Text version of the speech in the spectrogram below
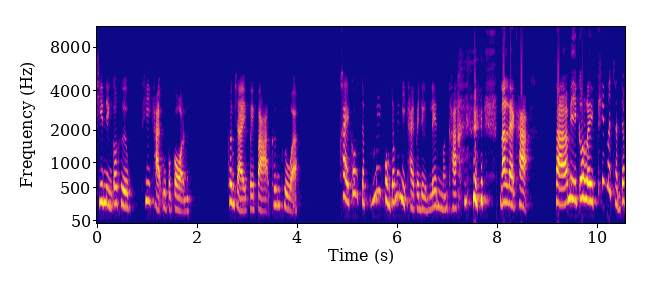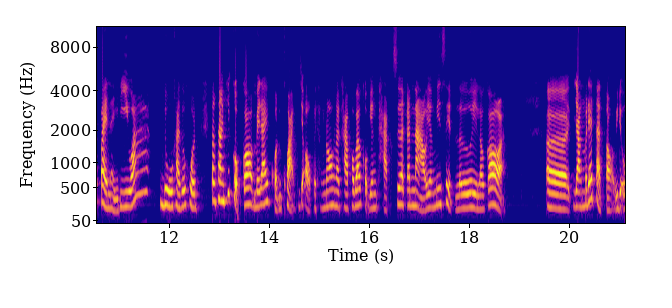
ที่หนึ่งก็คือที่ขายอุปกรณ์ เครื่องใช้ไฟฟ้าเครื่องครัว ใครก็จะไม่คงจะไม่มีใครไปเดินเล่นมั้งคะ นั่นแหละค่ะ สามีก็เลยคิดว่าฉันจะไปไหนดีวะดูค่ะทุกคน ทั้งๆที่กบก็ไม่ได้ขนขวายที่จะออกไปข้างนอกนะคะ เพราะว่ากบยังถักเสื้อกันหนาวยังไม่เสร็จเลย แล้วก็เอ่อยังไม่ได้ตัดต่อวิดีโอ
